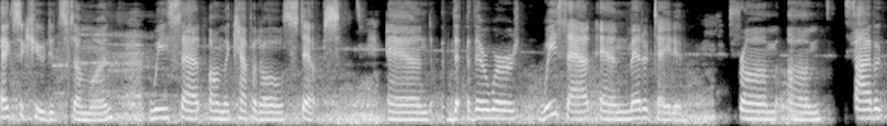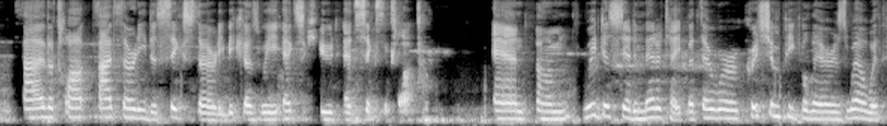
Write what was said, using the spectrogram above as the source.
executed someone, we sat on the Capitol steps. And th- there were, we sat and meditated from um, five five o'clock, five thirty to six thirty because we execute at six o'clock, and um, we just sit and meditate. But there were Christian people there as well with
